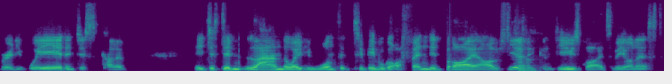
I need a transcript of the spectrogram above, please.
really weird and just kind of it just didn't land the way people wanted to. People got offended by it. I was just Yeah. a bit confused by it, to be honest.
